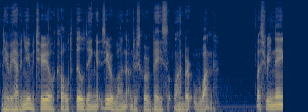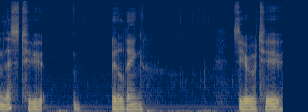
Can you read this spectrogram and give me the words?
And here we have a new material called building 01 underscore base Lambert 1. Let's rename this to building 02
